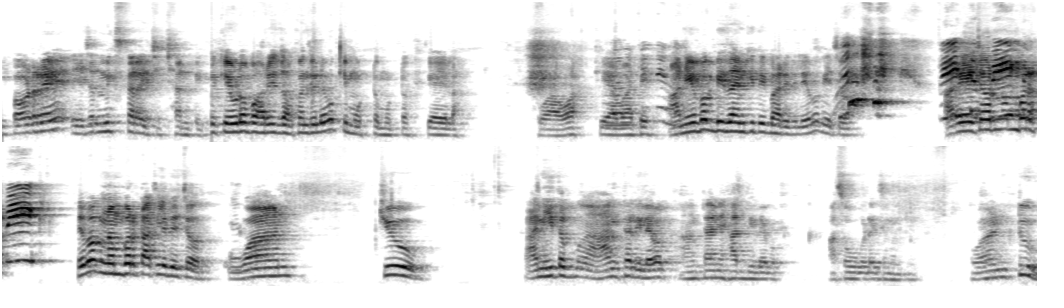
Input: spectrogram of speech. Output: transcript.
ही पावडर आहे ह्याच्यात मिक्स करायची छानपैकी केवढं भारी झाकण दिलं बघ की मोठं मोठं प्यायला. वा वा क्या बात आहे. आणि हे बघ डिझाईन किती भारी दिली आहे बघ याच्यावर. अरे याच्यावर नंबर हे बघ नंबर टाकले त्याच्यावर वन टू आणि इथं अंगठा दिलाय बघ अंगठा आणि हात दिलाय बघ. असं उघडायचं म्हणते. वन टू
